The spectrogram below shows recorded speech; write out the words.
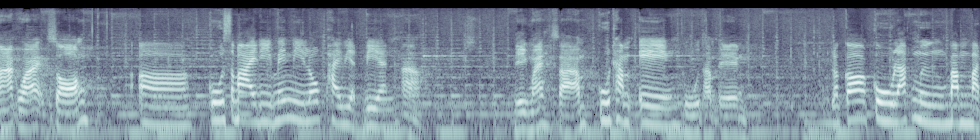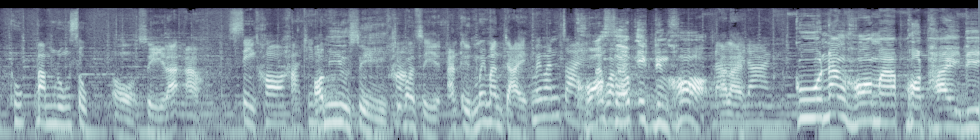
mark ไว้สองเอ่อกูสบายดีไม่มีโรคภัยเบียดเบียนอะมีอีกไหมสามกูทำเอง กูทำเอง แล้วก็กูรักมึงบำบัดทุกข์บำรุงสุข โอ้สี่ละอ้าว สี่ข้อค่ะที่พอมีอยู่สี่ค่ะคิดว่าสี่อันอื่นไม่มั่นใจ ไม่มั่นใจขอเสริมอีกหนึ่งข้อ ได้อะไร ได้ กูนั่งฮอมาปลอดภัยดี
